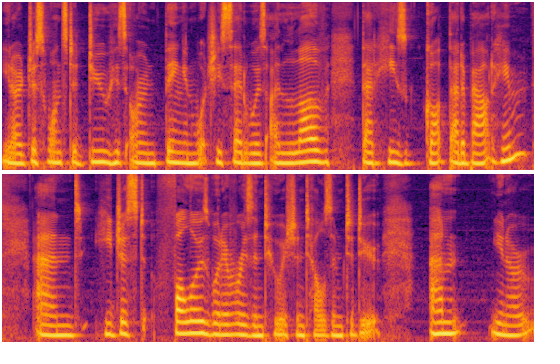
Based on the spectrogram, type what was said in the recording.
you know, just wants to do his own thing and what she said was I love that he's got that about him and he just follows whatever his intuition tells him to do. And you know,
